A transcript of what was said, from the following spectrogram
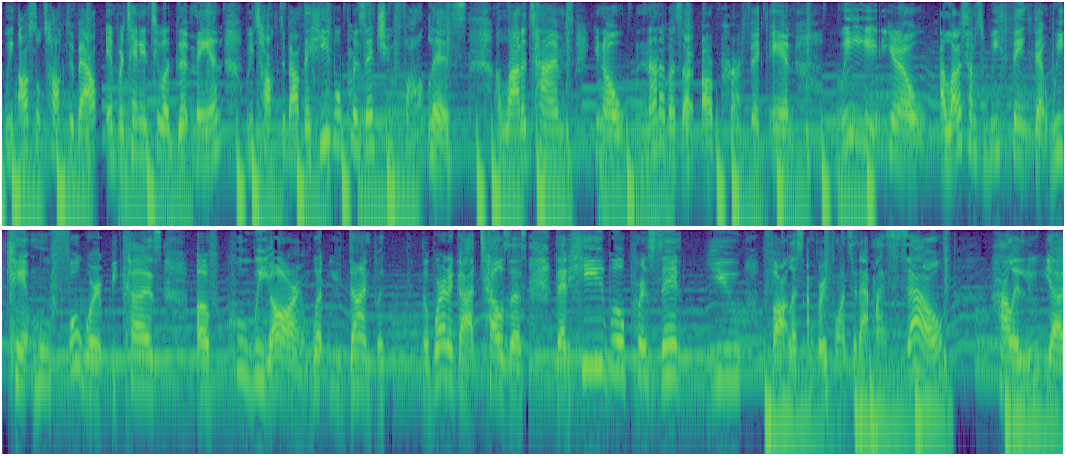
We also talked about, and pertaining to a good man, we talked about that he will present you faultless. A lot of times, you know, none of us are, are perfect and we, you know, a lot of times we think that we can't move forward because of who we are and what we've done, but the Word of God tells us that He will present you faultless. I'm grateful unto that myself Hallelujah.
